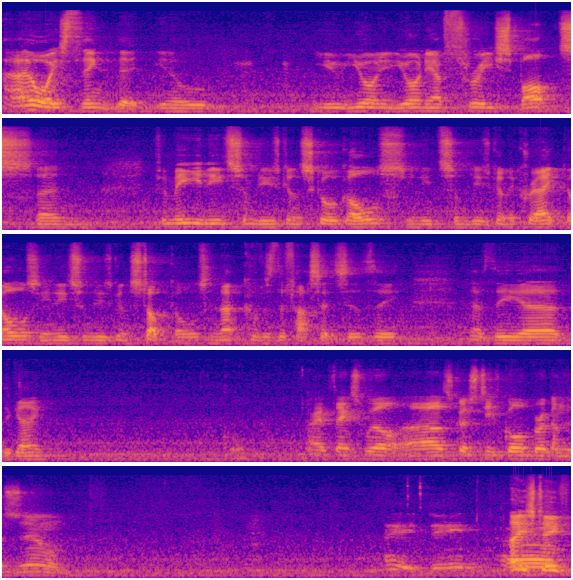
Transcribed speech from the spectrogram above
I always think that you know, you you only, you only have three spots, and for me, you need somebody who's going to score goals, you need somebody who's going to create goals, and you need somebody who's going to stop goals, and that covers the facets of the of the uh, the game. Cool. All right, thanks, Will. Uh, let's go to Steve Goldberg on the Zoom. Hey, Dean. Hey, Uh, Steve.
